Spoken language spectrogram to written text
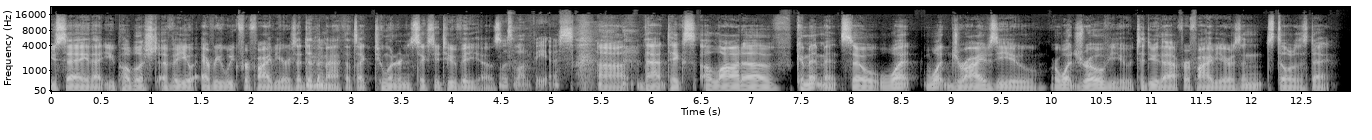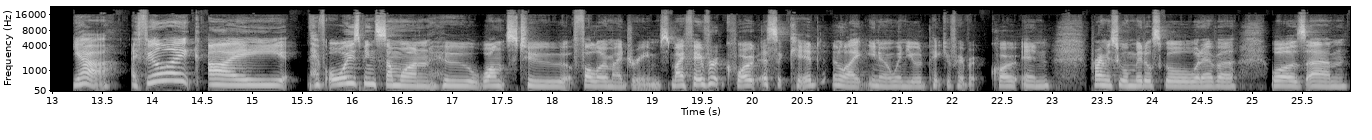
you say that you published a video every week for five years. I did mm-hmm. the math. That's like 262 videos. It was a lot of videos. uh, that takes a lot of commitment. So what what drives you or what drove you to do that for five years and still to this day? Yeah, I feel like I have always been someone who wants to follow my dreams. My favorite quote as a kid, like, you know, when you would pick your favorite quote in primary school, middle school, whatever, was um,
